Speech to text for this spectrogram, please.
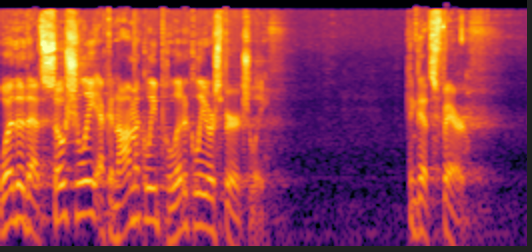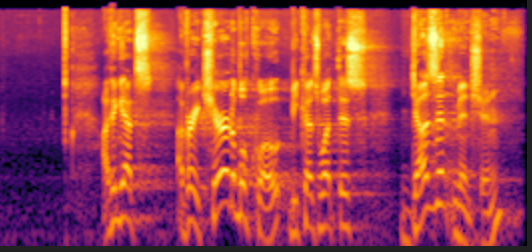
whether that's socially, economically, politically, or spiritually. I think that's fair. I think that's a very charitable quote because what this doesn't mention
